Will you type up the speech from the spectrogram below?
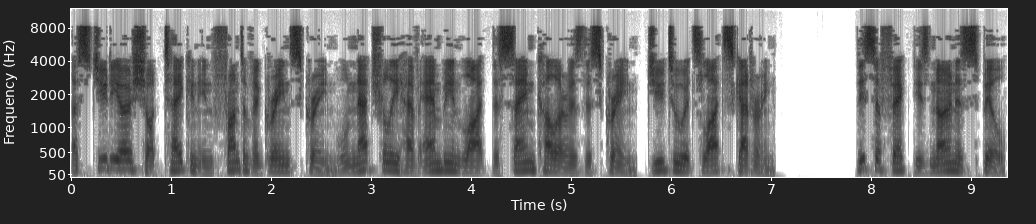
A studio shot taken in front of a green screen will naturally have ambient light the same color as the screen, due to its light scattering. This effect is known as spill.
